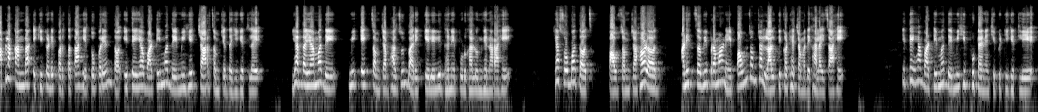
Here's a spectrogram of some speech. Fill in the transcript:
आपला कांदा एकीकडे परतत आहे तोपर्यंत इथे या वाटीमध्ये मी हे चार चमचे दही घेतलंय. या दह्यामध्ये मी एक चमचा भाजून बारीक केलेली धनेपूड घालून घेणार आहे. ह्यासोबतच पाव चमचा हळद आणि चवीप्रमाणे पाऊन चमचा लाल तिखट ह्याच्यामध्ये घालायचा आहे. इथे ह्या वाटीमध्ये मी ही फुटाण्याची पिठी घेतलीये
